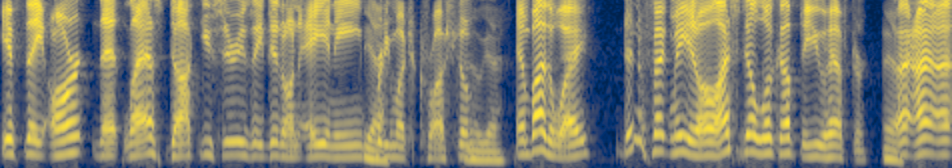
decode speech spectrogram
if they aren't, that last docu series they did on A and E pretty much crushed them. Okay. Oh, and by the way, didn't affect me at all. I still look up to you, Hefner. Yeah. I,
